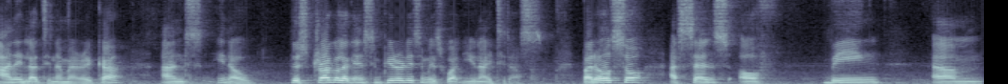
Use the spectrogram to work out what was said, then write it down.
and in Latin America. And, you know, the struggle against imperialism is what united us, but also a sense of being um,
